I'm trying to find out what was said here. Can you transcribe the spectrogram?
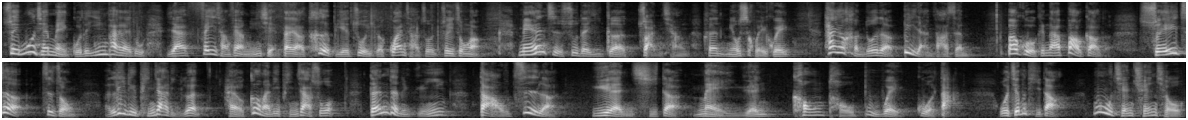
所以目前美国的鹰派态度仍然非常非常明显，大家要特别做一个观察做追踪啊。美元指数的一个转强和牛市回归，它有很多的必然发生，包括我跟大家报告的，随着这种利率评价理论，还有购买力评价说等等的原因，导致了远期的美元空头部位过大。我节目提到。目前全球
